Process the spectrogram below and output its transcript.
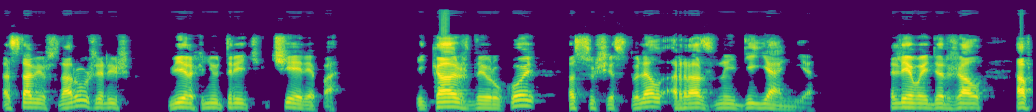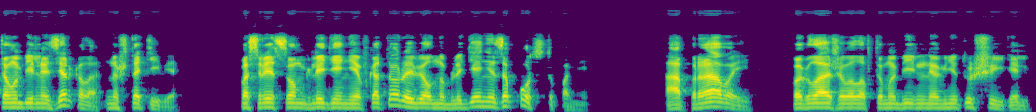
оставив снаружи лишь верхнюю треть черепа, и каждой рукой осуществлял разные деяния. Левой держал автомобильное зеркало на штативе, посредством глядения в которое вел наблюдение за подступами, а правой поглаживал автомобильный огнетушитель,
